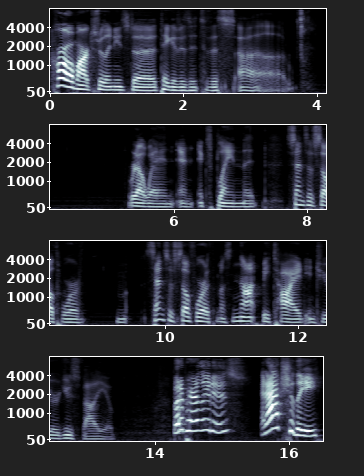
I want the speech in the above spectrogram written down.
Karl Marx really needs to take a visit to this uh, railway and, and explain that sense of self worth sense of self worth must not be tied into your use value. But apparently it is. And actually,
